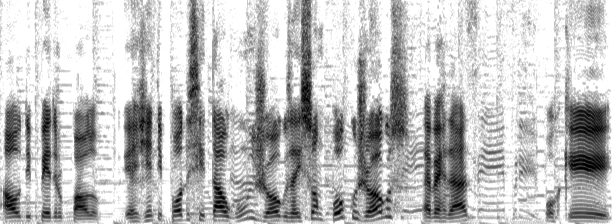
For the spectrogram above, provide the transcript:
ao de Pedro Paulo. E a gente pode citar alguns jogos aí, são poucos jogos, é verdade, porque,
